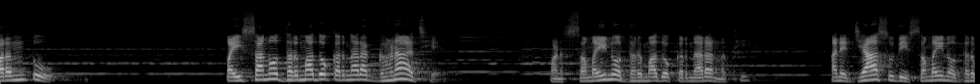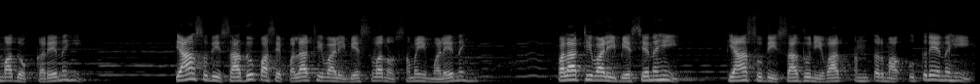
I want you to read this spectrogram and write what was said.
પરંતુ પૈસાનો ધર્માદો કરનારા ઘણા છે, પણ સમયનો ધર્માદો કરનારા નથી. અને જ્યાં સુધી સમયનો ધર્માદો કરે નહીં, ત્યાં સુધી સાધુ પાસે પલાઠીવાળી બેસવાનો સમય મળે નહીં. પલાઠીવાળી બેસે નહીં, ત્યાં સુધી સાધુની વાત અંતરમાં ઉતરે નહીં.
